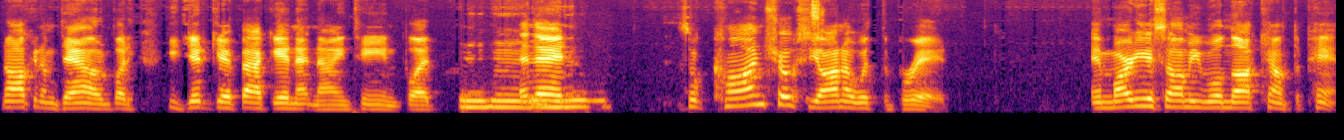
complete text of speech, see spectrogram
knocking him down. But he did get back in at 19. But mm-hmm. and then mm-hmm. so Khan chokes Yano with the braid, and Marty Asami will not count the pin.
